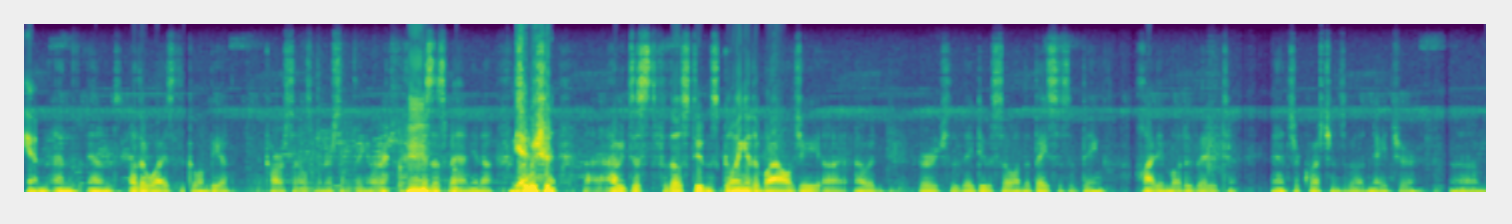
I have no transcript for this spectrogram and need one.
Yeah. And, and, and otherwise, go and be a car salesman or something or a businessman, you know. Yeah. So we should, I would just, for those students going into biology, uh, I would urge that they do so on the basis of being highly motivated to answer questions about nature. Um,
